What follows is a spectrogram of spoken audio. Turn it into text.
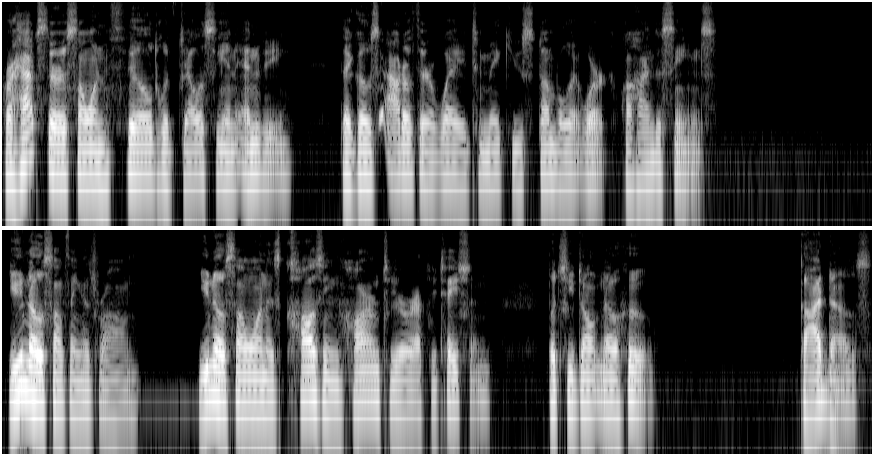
Perhaps there is someone filled with jealousy and envy that goes out of their way to make you stumble at work behind the scenes. You know something is wrong. You know someone is causing harm to your reputation, but you don't know who. God knows.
